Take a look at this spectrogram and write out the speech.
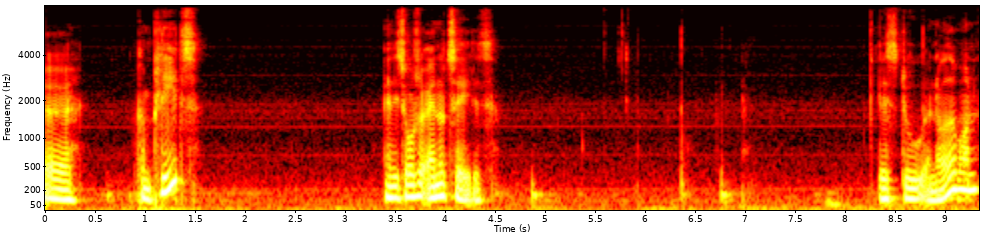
uh, complete and it's also annotated. Let's do another one.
